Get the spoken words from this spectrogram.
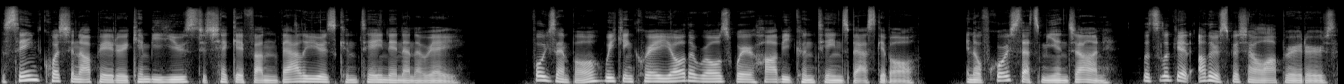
The same question operator can be used to check if a value is contained in an array. For example, we can query all the rows where hobby contains basketball. And of course that's me and John. Let's look at other special operators.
